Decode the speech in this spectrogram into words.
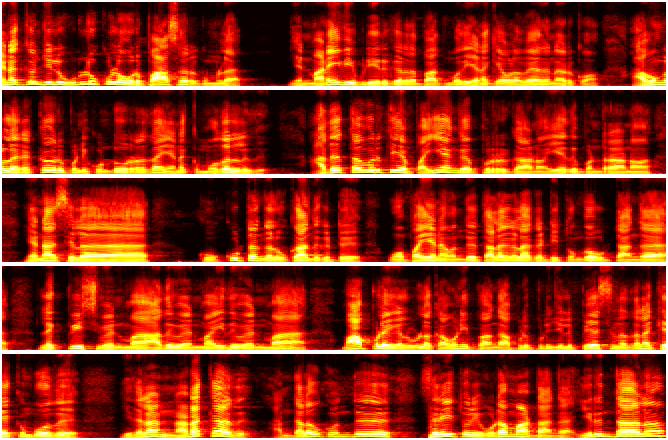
எனக்கும் சொல்லி உள்ளுக்குள்ளே ஒரு பாசம் இருக்கும்ல. என் மனைவி இப்படி இருக்கிறத பார்க்கும்போது எனக்கு எவ்வளோ வேதனை இருக்கும். அவங்கள ரெக்கவர் பண்ணி கொண்டு வர்றது தான் எனக்கு முதல் இது. அதை தவிர்த்து என் பையன் அங்கே எப்படி இருக்கானோ ஏது பண்ணுறானோ ஏன்னா சில கூட்டங்கள் உட்காந்துக்கிட்டு உன் பையனை வந்து தலைகளாக கட்டி தொங்க விட்டாங்க. லெக் பீஸ் வேணுமா அது வேணுமா இது வேணுமா? மாப்பிள்ளைகள் உள்ளே கவனிப்பாங்க அப்படி இப்படின்னு சொல்லி பேசினதெல்லாம் கேட்கும்போது இதெல்லாம் நடக்காது. அந்த அளவுக்கு வந்து சிறைத்துறை விட மாட்டாங்க இருந்தாலும்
